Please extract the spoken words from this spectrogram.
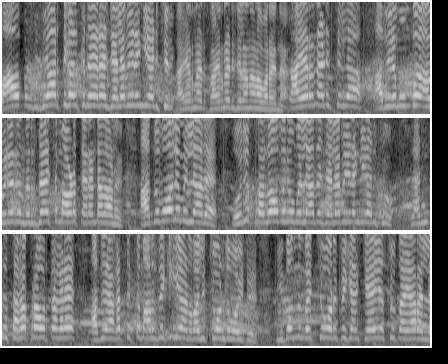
പാവപ്പെട്ട വിദ്യാർത്ഥികൾക്ക് നേരെ ജലപീരങ്കി അടിച്ചു എന്നാണ് പറയുന്നത്? സയറിനടിച്ചില്ല അടിച്ചില്ല. അതിനു മുമ്പ് അവരൊരു നിർദ്ദേശം അവിടെ തരേണ്ടതാണ്. അതുപോലും ഇല്ലാതെ ഒരു പ്രകോപനവും ഇല്ലാതെ ജലപീരങ്കി അടിച്ചു. രണ്ട് സഹപ്രവർത്തകരെ അതിനകത്തിട്ട് മർദ്ദിക്കുകയാണ് വലിച്ചുകൊണ്ട് പോയിട്ട്. ഇതൊന്നും വെച്ചു ഓർപ്പിക്കാൻ കെ എസ് യു തയ്യാറല്ല.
